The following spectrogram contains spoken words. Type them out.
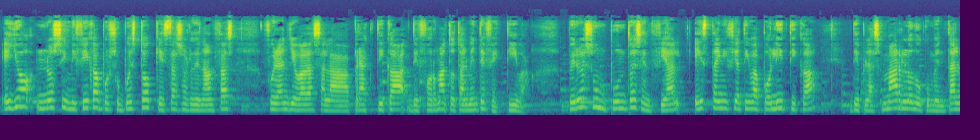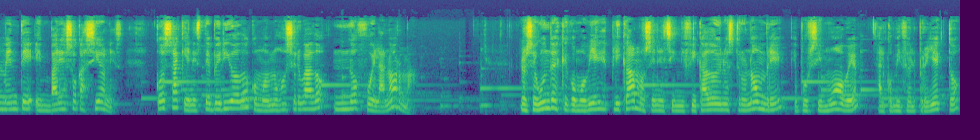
Ello no significa, por supuesto, que estas ordenanzas fueran llevadas a la práctica de forma totalmente efectiva, pero es un punto esencial esta iniciativa política de plasmarlo documentalmente en varias ocasiones, cosa que en este periodo, como hemos observado, no fue la norma. Lo segundo es que, como bien explicamos en el significado de nuestro nombre, que por sí mueve, al comienzo del proyecto,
